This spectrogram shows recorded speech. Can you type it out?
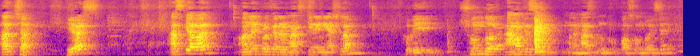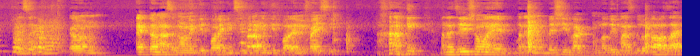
আচ্ছা ভিউয়ার্স আজকে আবার অনেক প্রকারের মাছ কিনে নিয়ে আসলাম। খুবই সুন্দর, আমার কাছে মানে মাছগুলো খুব পছন্দ হয়েছে, ঠিক আছে? কারণ একটা মাছ আমি অনেকদিন পরে কিনছি মানে অনেকদিন পরে আমি পাইছি। আমি মানে যেই সময়ে মানে বেশিরভাগ নদীর মাছগুলো পাওয়া যায়,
